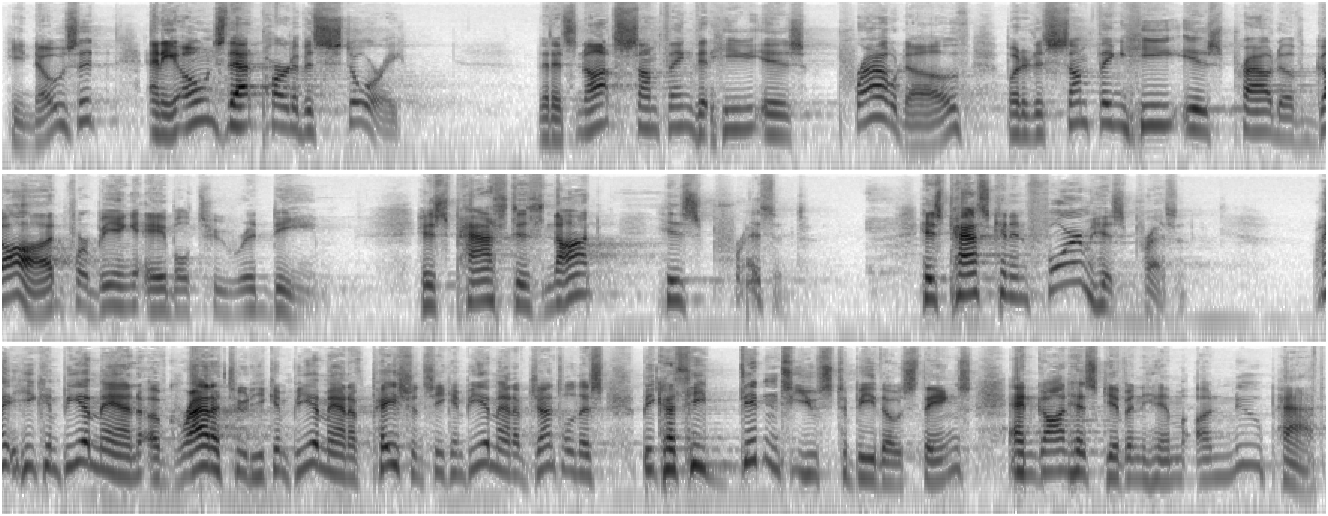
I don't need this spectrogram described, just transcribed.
He knows it, and he owns that part of his story that it's not something that he is proud of, but it is something he is proud of God for being able to redeem. His past is not his present. His past can inform his present. Right? He can be a man of gratitude. He can be a man of patience. He can be a man of gentleness because he didn't used to be those things, and God has given him a new path.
